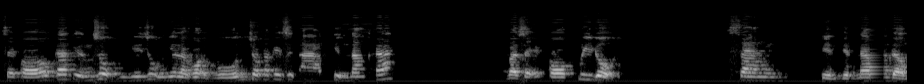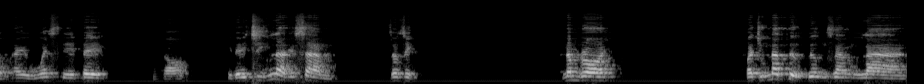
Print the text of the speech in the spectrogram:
Sẽ có các ứng dụng ví dụ như là gọi vốn cho các cái dự án tiềm năng khác. Và sẽ có quy đổi sang tiền Việt Nam đồng hay USDT đó. Thì đấy chính là cái sàn giao dịch năm roi và chúng ta tưởng tượng rằng là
